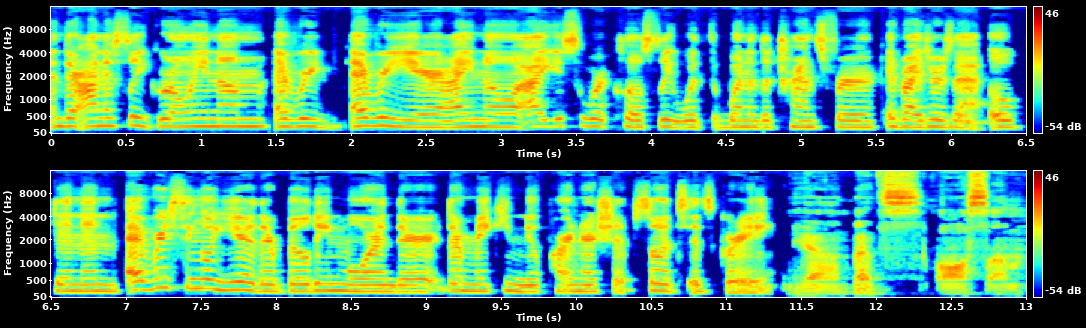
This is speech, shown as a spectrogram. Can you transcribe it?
they're honestly growing them every every year. I know I used to work closely with one of the transfer advisors at Oakton and every single year year they're building more and they're they're making new partnerships. So it's it's great. Yeah, that's awesome.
